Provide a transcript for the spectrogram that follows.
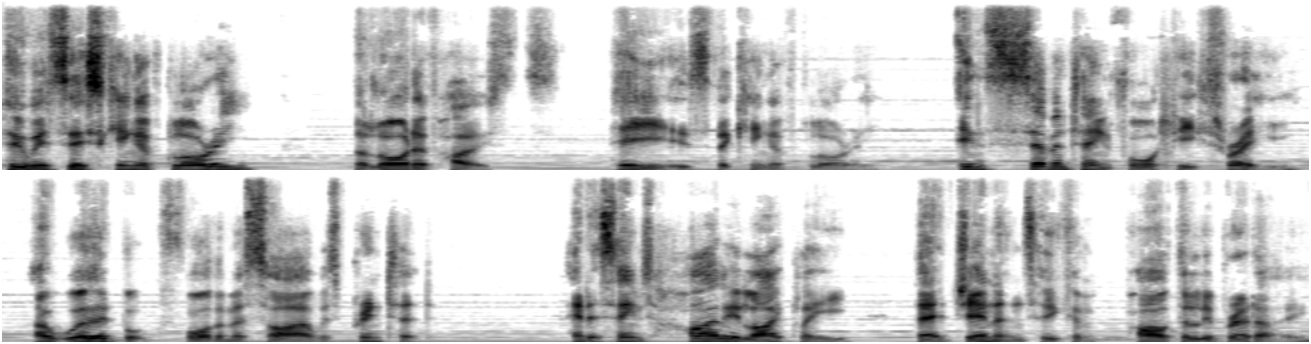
Who is this King of glory? The Lord of hosts. He is the King of glory. In 1743, a word book for the Messiah was printed, and it seems highly likely that Jennens, who compiled the libretto,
